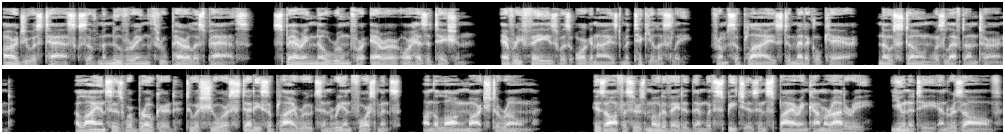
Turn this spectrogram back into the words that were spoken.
arduous tasks of maneuvering through perilous paths, sparing no room for error or hesitation. Every phase was organized meticulously, from supplies to medical care. No stone was left unturned. Alliances were brokered to assure steady supply routes and reinforcements on the long march to Rome. His officers motivated them with speeches inspiring camaraderie, unity, and resolve.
